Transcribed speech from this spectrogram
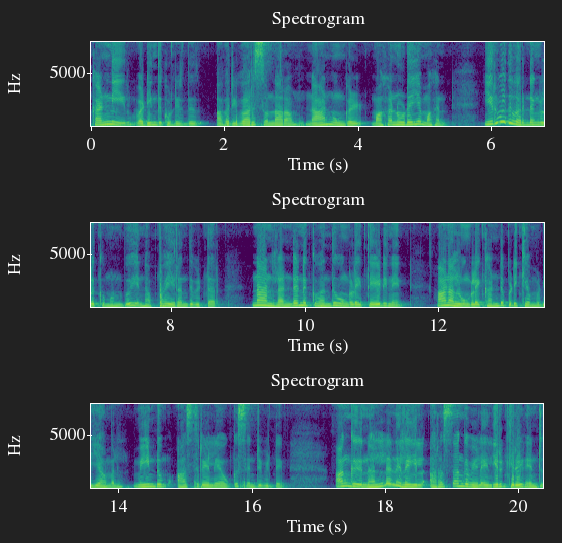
கண்ணீர் வடிந்து கொண்டிருந்தது. அவர் இவ்வாறு சொன்னாராம் நான் உங்கள் மகனுடைய மகன். இருபது வருடங்களுக்கு முன்பு என் அப்பா இறந்து விட்டார். நான் லண்டனுக்கு வந்து உங்களை தேடினேன். ஆனால் உங்களை கண்டுபிடிக்க முடியாமல் மீண்டும் ஆஸ்திரேலியாவுக்கு சென்று விட்டேன். அங்கு நல்ல நிலையில் அரசாங்க வேலையில் இருக்கிறேன் என்று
